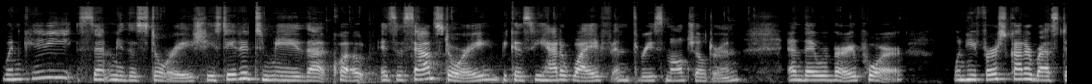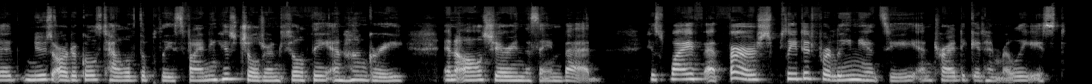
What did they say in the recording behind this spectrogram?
When Katie sent me the story, she stated to me that, quote, it's a sad story because he had a wife and three small children, and they were very poor. When he first got arrested, news articles tell of the police finding his children filthy and hungry and all sharing the same bed. His wife, at first, pleaded for leniency and tried to get him released.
